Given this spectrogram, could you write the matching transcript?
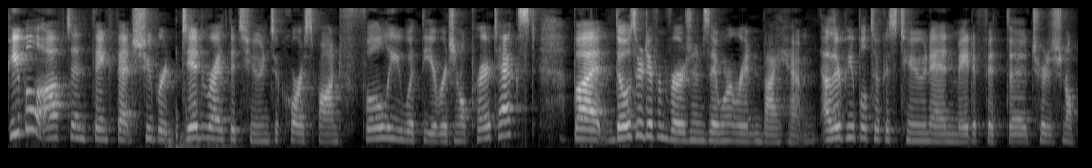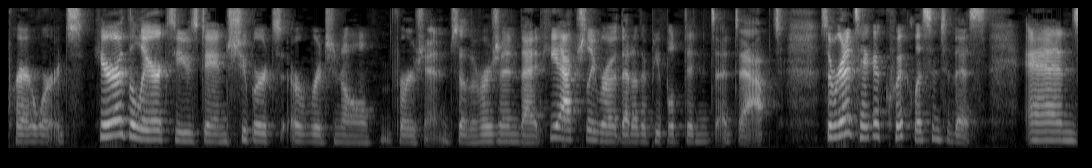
People often think that Schubert did write the tune to correspond fully with the original prayer text, but those are different versions. They weren't written by him. Other people took his tune and made it fit the traditional prayer words. Here are the lyrics used in Schubert's original version, so the version that he actually wrote that other people didn't adapt. So we're going to take a quick listen to this, and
